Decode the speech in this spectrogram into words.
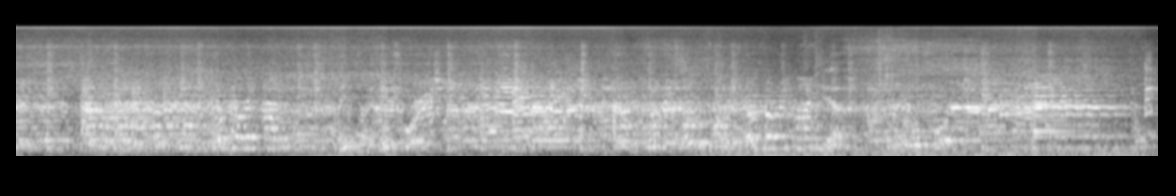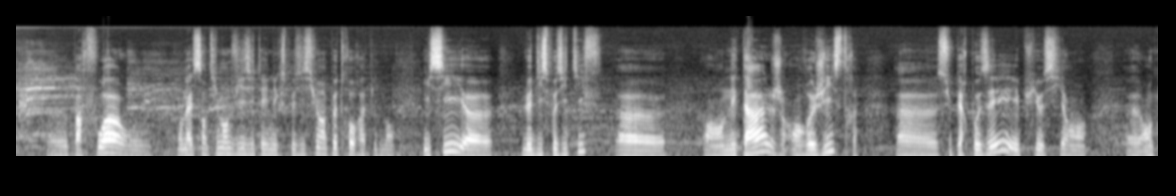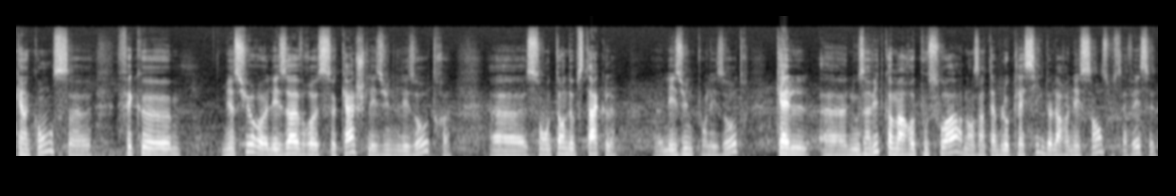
maybe I'll go for it. Yeah, go for it. Parfois, on on a le sentiment de visiter une exposition un peu trop rapidement. Ici, euh, le dispositif euh, en étage, en registre, euh, superposé et puis aussi en, en quinconce fait que, bien sûr, les œuvres se cachent les unes les autres, sont autant d'obstacles les unes pour les autres, qu'elle euh, nous invite comme un repoussoir dans un tableau classique de la Renaissance, vous savez, cette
